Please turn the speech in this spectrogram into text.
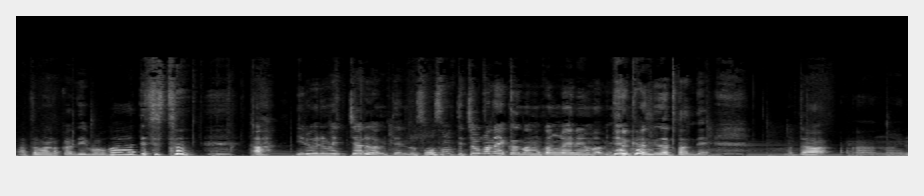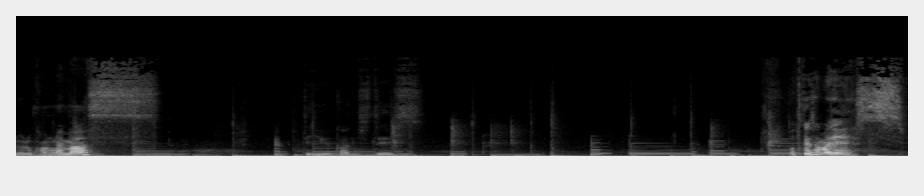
頭の中でババーってちょっとあいろいろめっちゃあるわみたいな。そもそも手帳がないから何も考えれんわみたいな感じだったんで。またあのいろいろ考えます。っていう感じです。お疲れ様です。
